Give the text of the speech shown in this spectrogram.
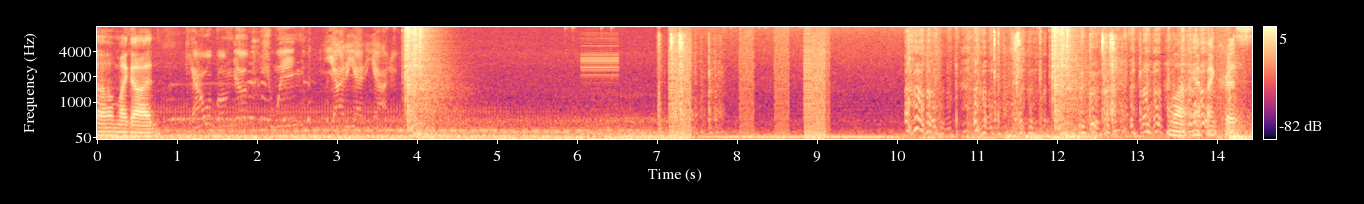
Oh my god. Cowabunga, swing, yada yada yada. Hold on, I gotta find Chris.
